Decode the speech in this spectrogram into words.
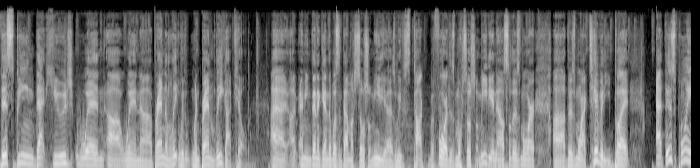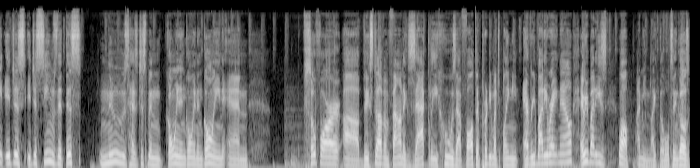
this being that huge when uh, when uh, Brandon Lee when Brandon Lee got killed. I, I I mean, then again, there wasn't that much social media as we've talked before. There's more social media now, so there's more uh, there's more activity. But at this point, it just it just seems that this news has just been going and going and going and so far, uh, they still haven't found exactly who was at fault. They're pretty much blaming everybody right now. Everybody's, well, I mean, like the whole thing goes,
